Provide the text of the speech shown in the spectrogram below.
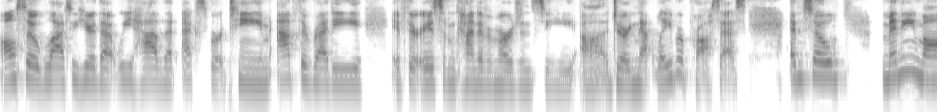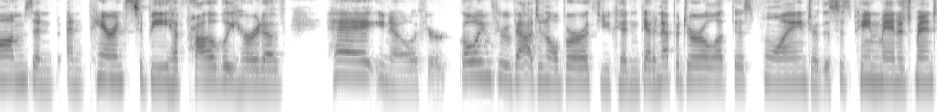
also glad to hear that we have that expert team at the ready if there is some kind of emergency uh, during that labor process. And so many moms and, and parents to be have probably heard of hey, you know, if you're going through vaginal birth, you can get an epidural at this point, or this is pain management.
